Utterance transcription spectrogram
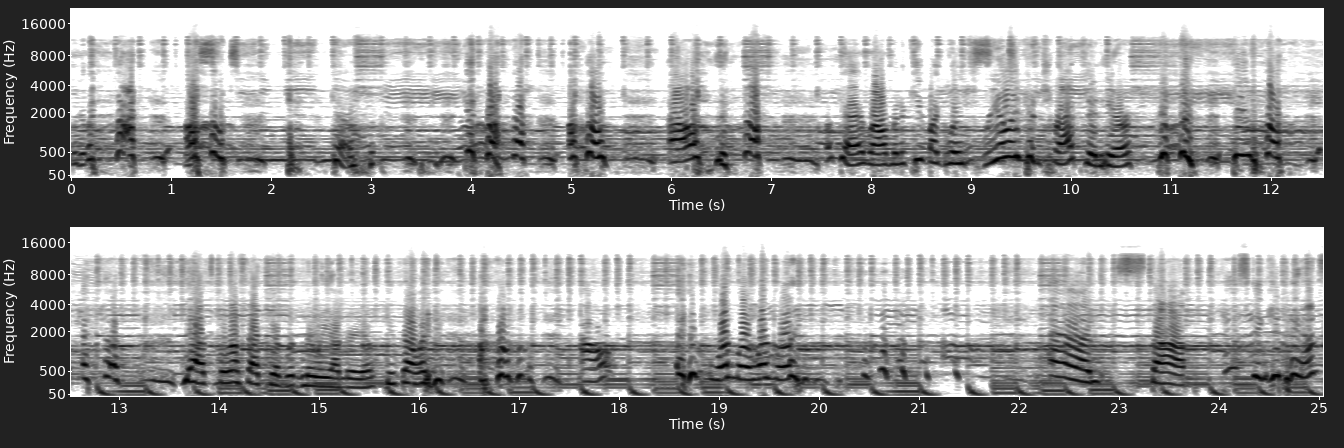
Look at that. oh. Oh. Ow. okay, well, I'm going to keep my glutes really contracted here. yeah, it's more effective with Louie under you. Keep going. Ow. one more, one more. and stop. Hey, stinky pants.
